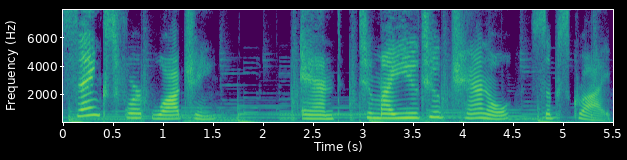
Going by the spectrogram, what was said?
Thanks for watching. And to my YouTube channel, subscribe.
